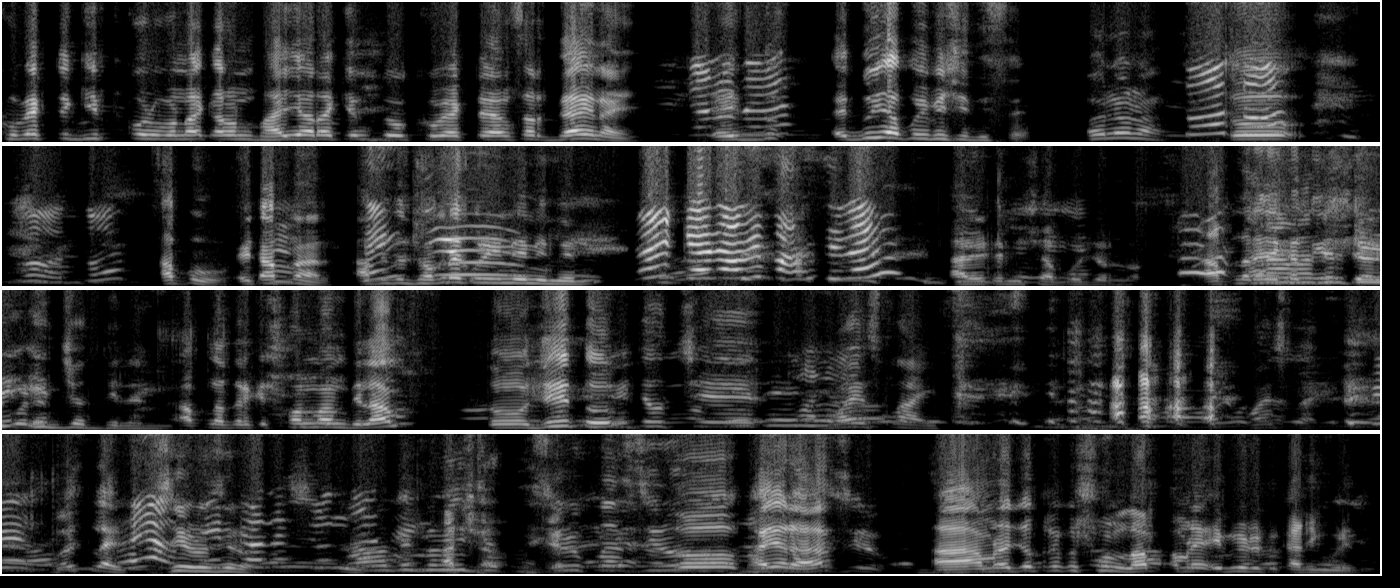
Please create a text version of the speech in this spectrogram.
খুব একটা গিফট করব না কারণ ভাইয়ারা কিন্তু খুব একটা অ্যান্সার দেয় নাই। এই দুই আপুই বেশি দিছে। হলো না? তো আপু এটা আপনার? আপনি তো ঝগড়া করে নিয়ে নিলেন। কেন আমি পাচ্ছি না? আর এটা নিশা আপুর জন্য। আপনারা এখান থেকে শেয়ার করেন। ইজ্জত দিলেন। আপনাদেরকে সম্মান দিলাম। তো যেহেতু এটা হচ্ছে ভয়েস লাইভ আমরা যতটুকু শুনলাম আমরা এই ভিডিওটা কাটিং করে দিই।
